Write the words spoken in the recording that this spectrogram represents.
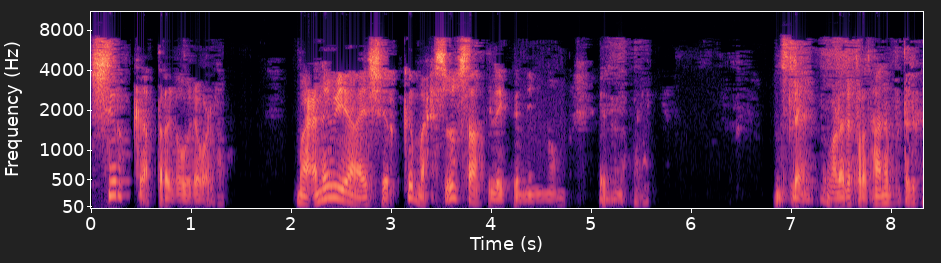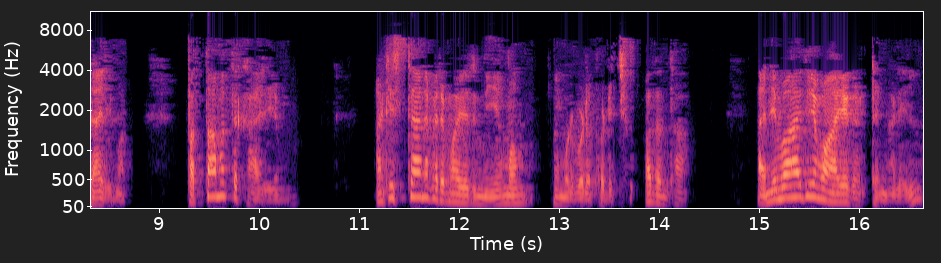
ഷിർക്ക് അത്ര ഗൗരവമുള്ള. മാനവിയായ ഷിർക്ക് മഹസൂസാത്തിലേക്ക് നീങ്ങും എന്ന് മനസ്സിലായി? വളരെ പ്രധാനപ്പെട്ട ഒരു കാര്യമാണ്. പത്താമത്തെ കാര്യം അടിസ്ഥാനപരമായ ഒരു നിയമം നമ്മൾ ഇവിടെ പഠിച്ചു. അതെന്താ? അനിവാര്യമായ ഘട്ടങ്ങളിൽ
